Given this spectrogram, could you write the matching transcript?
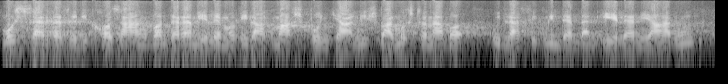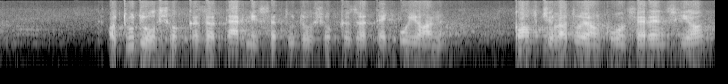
Most szerveződik hazánkban, de remélem a világ más pontján is, bár mostanában úgy látszik mindenben élen járunk, a tudósok között, természettudósok között egy olyan kapcsolat, olyan konferencia,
